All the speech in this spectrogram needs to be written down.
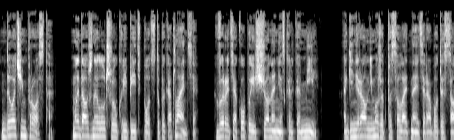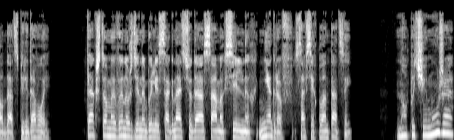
Да очень просто. Мы должны лучше укрепить подступы к Атланте, вырыть окопы еще на несколько миль, а генерал не может посылать на эти работы солдат с передовой. Так что мы вынуждены были согнать сюда самых сильных негров со всех плантаций. Но почему же...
